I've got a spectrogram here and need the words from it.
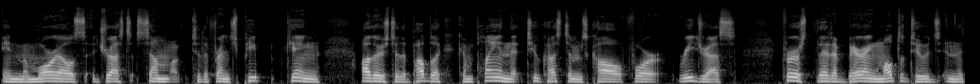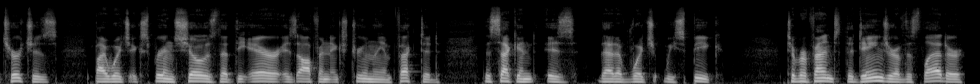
in memorials addressed some to the French king, others to the public, complain that two customs call for redress. First, that of burying multitudes in the churches, by which experience shows that the air is often extremely infected. The second is that of which we speak. To prevent the danger of this latter,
